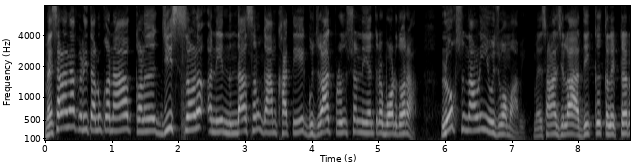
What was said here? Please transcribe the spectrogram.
મહેસાણાના કડી તાલુકાના કણજીસણ અને નંદાસણ ગામ ખાતે ગુજરાત પ્રદૂષણ નિયંત્રણ બોર્ડ દ્વારા લોક સુનાવણી યોજવામાં આવી. મહેસાણા જિલ્લા અધિક કલેક્ટર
